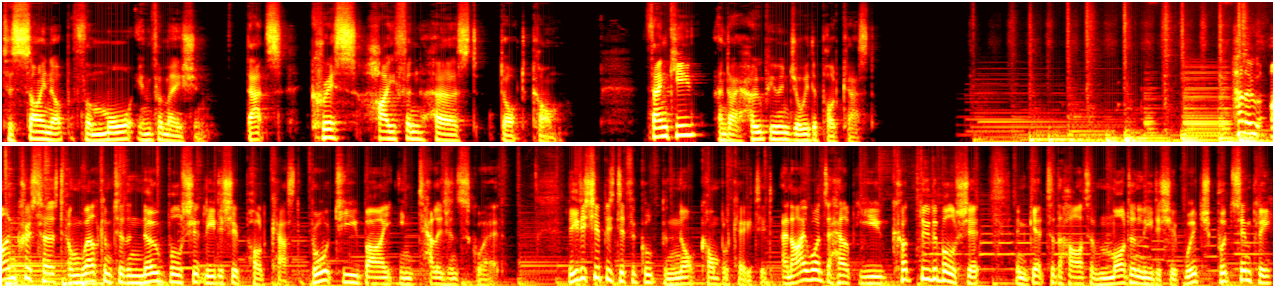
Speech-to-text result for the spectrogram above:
to sign up for more information. That's chris-hirst.com. Thank you, and I hope you enjoy the podcast. Hello, I'm Chris Hirst, and welcome to the No Bullshit Leadership Podcast, brought to you by Intelligence Squared. Leadership is difficult but not complicated, and I want to help you cut through the bullshit and get to the heart of modern leadership, which, put simply,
